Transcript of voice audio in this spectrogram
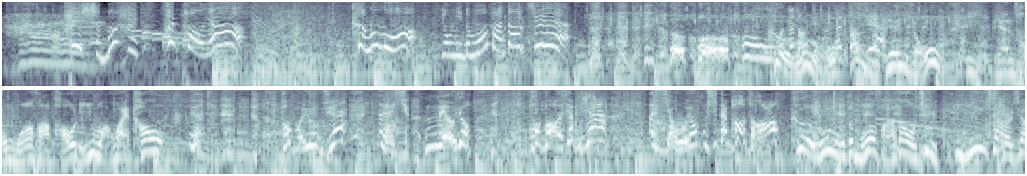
嗨什么嗨？快跑呀！用你的魔法道具。克鲁鲁一边游一边从魔法袍里往外掏。泡泡游泳圈，哎呀，没有用。泡泡橡皮鸭。哎呀，我又不是在泡澡！克鲁鲁的魔法道具一件件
